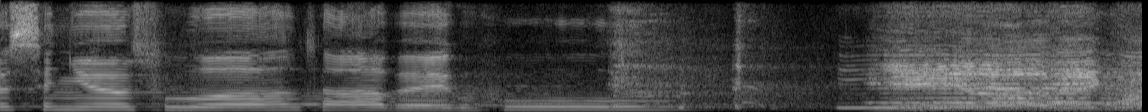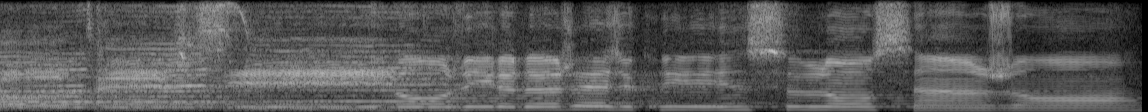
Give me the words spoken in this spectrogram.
Le Seigneur soit avec vous. Évangile de Jésus-Christ selon Saint Jean.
